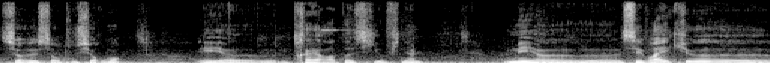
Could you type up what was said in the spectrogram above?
sur- surtout sur moi, et euh, très rap aussi au final. Mais euh, c'est vrai que euh,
